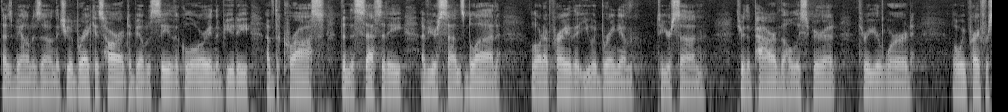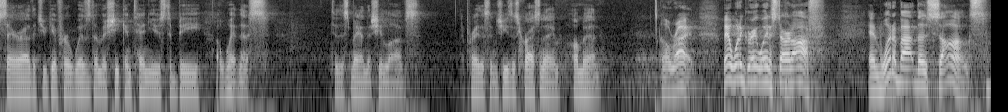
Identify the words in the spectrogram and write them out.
that is beyond his own, that you would break his heart to be able to see the glory and the beauty of the cross, the necessity of your son's blood. Lord, I pray that you would bring him to your son through the power of the Holy Spirit, through your word. Lord, we pray for Sarah that you give her wisdom as she continues to be a witness to this man that she loves. I pray this in Jesus Christ's name. Amen. All right. Man, what a great way to start off. And what about those songs?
